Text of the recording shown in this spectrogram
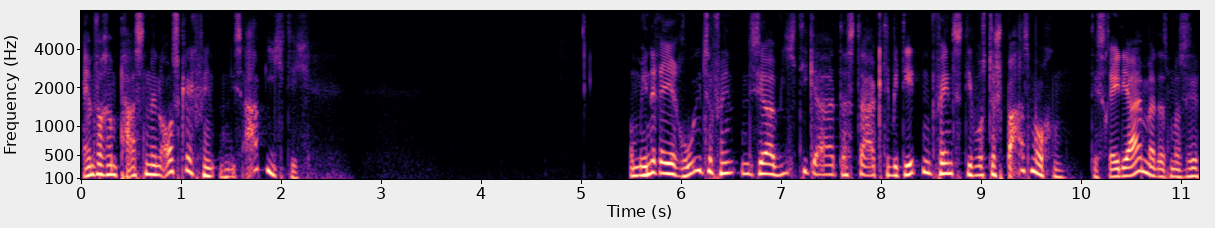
Einfach einen passenden Ausgleich finden, ist auch wichtig. Um innere Ruhe zu finden, ist ja auch wichtig, dass da Aktivitäten findest, die was da Spaß machen. Das rede ich auch immer, dass man sich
